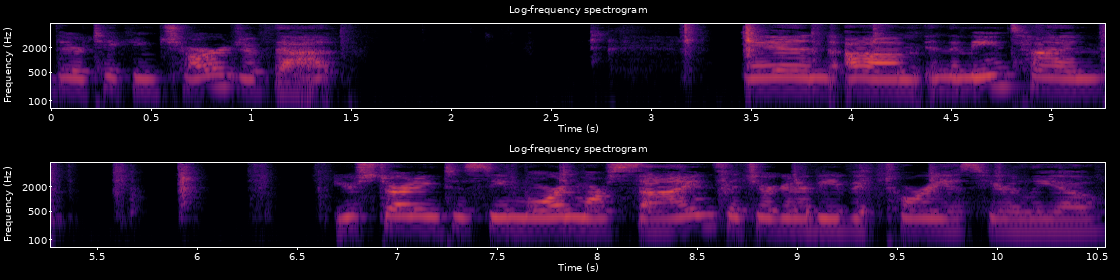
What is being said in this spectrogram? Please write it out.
They're taking charge of that. And um, in the meantime, you're starting to see more and more signs that you're going to be victorious here, Leo.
